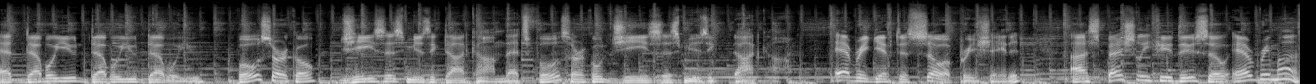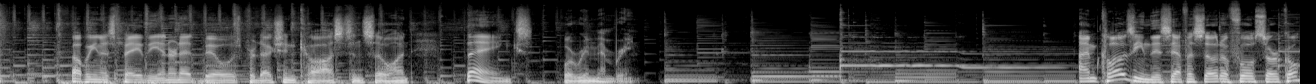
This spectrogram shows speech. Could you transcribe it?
at www.fullcirclejesusmusic.com. That's fullcirclejesusmusic.com. Every gift is so appreciated, especially if you do so every month, helping us pay the internet bills, production costs, and so on. Thanks for remembering. I'm closing this episode of Full Circle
